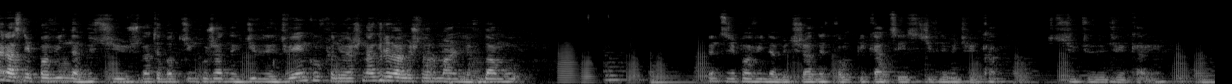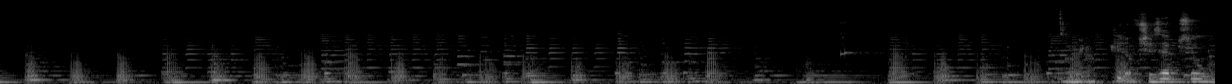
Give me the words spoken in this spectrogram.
Teraz nie powinno być już na tym odcinku żadnych dziwnych dźwięków, ponieważ nagrywam już normalnie w domu. Więc nie powinno być żadnych komplikacji z dziwnymi dźwiękami. Z dziwnymi dźwiękami. Dobra, kilof się zepsuł.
